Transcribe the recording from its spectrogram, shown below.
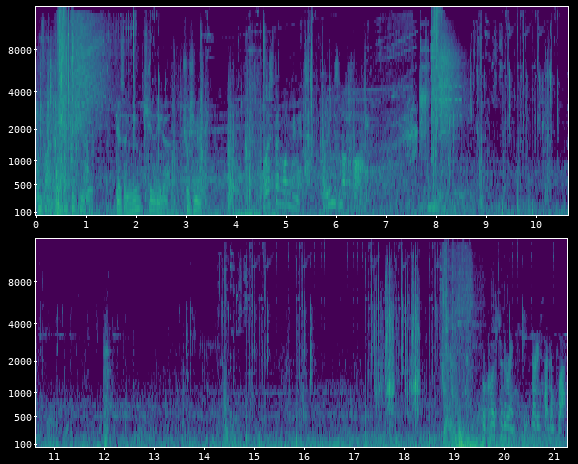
I'm fine. Just picking up. There's a new kill leader. 조심해. Less than one minute. Is not far. We're close to the ring. 30 seconds left.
